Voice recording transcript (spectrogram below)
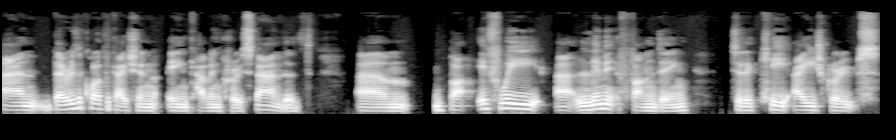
And there is a qualification in cabin crew standards. Um, but if we uh, limit funding to the key age groups,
